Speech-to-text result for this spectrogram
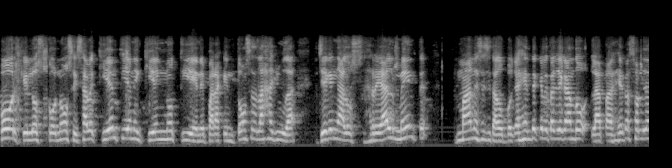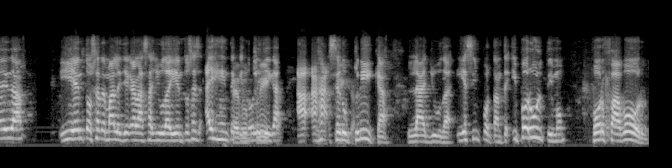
porque los conoce y sabe quién tiene y quién no tiene para que entonces las ayudas lleguen a los realmente más necesitados porque hay gente que le está llegando la tarjeta solidaridad y entonces además le llegan las ayudas y entonces hay gente que no le llega, ajá, se duplica la ayuda y es importante. Y por último, por favor,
